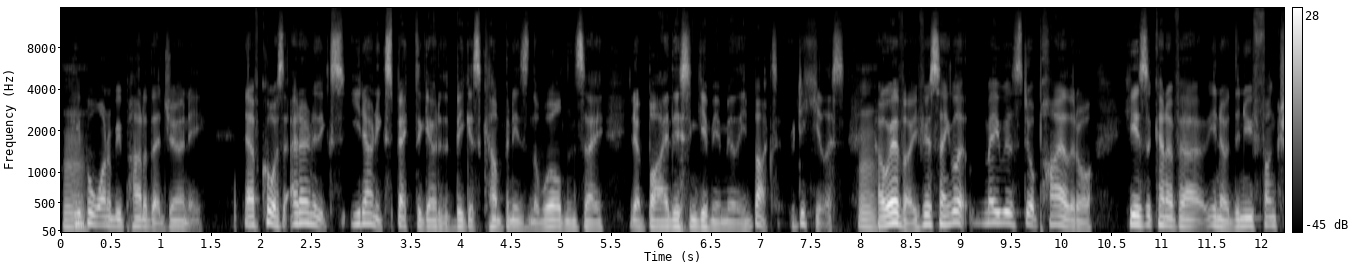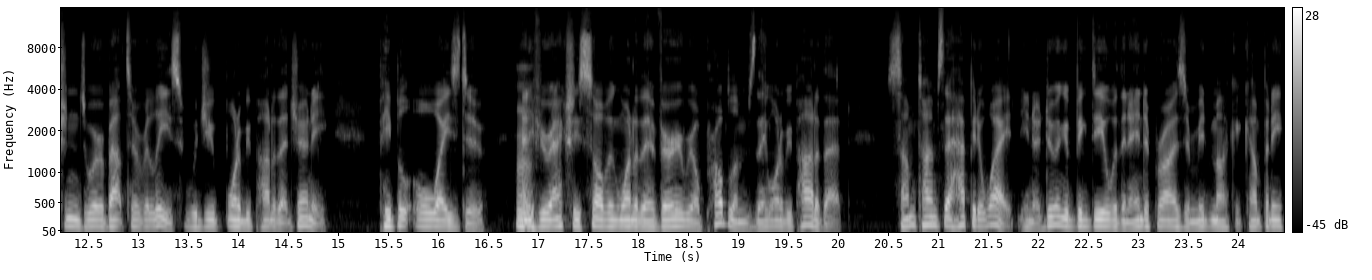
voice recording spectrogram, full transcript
Hmm. People want to be part of that journey. Now, of course, I don't. Ex- you don't expect to go to the biggest companies in the world and say, you know, buy this and give me a million bucks. Ridiculous. Hmm. However, if you're saying, look, maybe let's do a pilot, or here's a kind of, uh, you know, the new functions we're about to release. Would you want to be part of that journey? People always do. Hmm. And if you're actually solving one of their very real problems, they want to be part of that. Sometimes they're happy to wait. You know, doing a big deal with an enterprise or mid-market company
